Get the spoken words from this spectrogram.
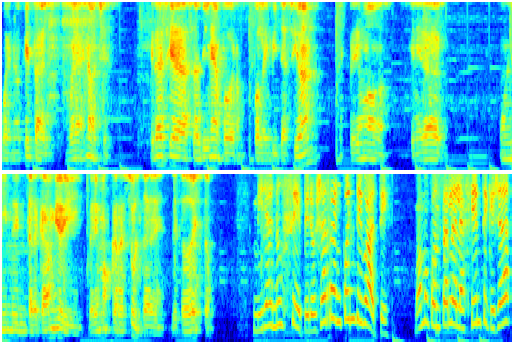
Bueno, ¿qué tal? Buenas noches. Gracias Sabrina por, por la invitación. Esperemos generar un lindo intercambio y veremos qué resulta de, todo esto. Mira, no sé, pero ya arrancó en debate. Vamos a contarle a la gente que ya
